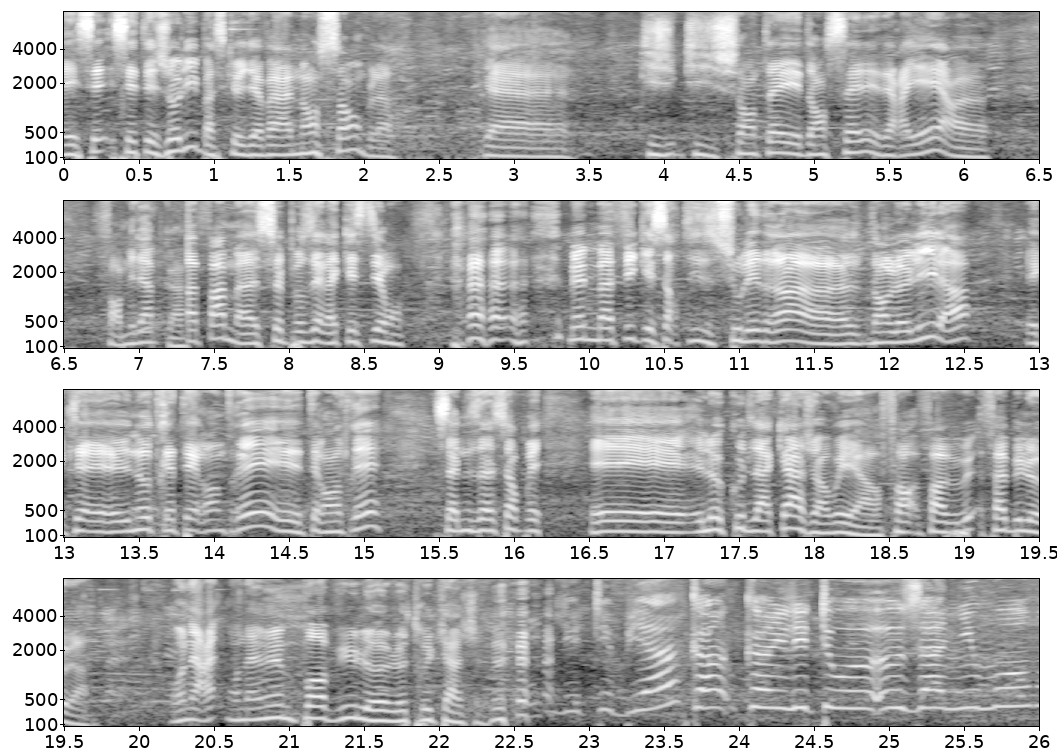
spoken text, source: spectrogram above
Et c'était joli parce qu'il y avait un ensemble euh, qui, chantait et dansait derrière. formidable quoi. Ma femme se posait la question. même ma fille qui est sortie sous les draps dans le lit là. Et qu'une autre était rentrée, et était rentrée, ça nous a surpris. Et le coup de la cage, ah oui, alors, fa- fabu- fabuleux là. On n'a on a même pas vu le, le trucage. Il était bien. Quand, quand il était aux, aux animaux,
